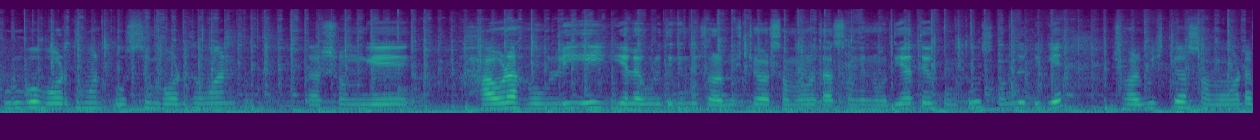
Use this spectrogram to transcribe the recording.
পূর্ব বর্ধমান, পশ্চিম বর্ধমান, তার সঙ্গে হাওড়া, হুগলি, এই জেলাগুলিতে কিন্তু ঝড় বৃষ্টি হওয়ার সম্ভাবনা, তার সঙ্গে নদিয়াতেও কিন্তু সন্ধ্যের দিকে ঝড় বৃষ্টি হওয়ার সম্ভাবনাটা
